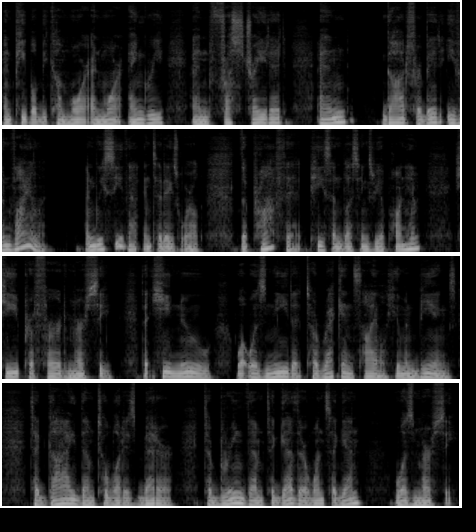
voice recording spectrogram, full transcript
and people become more and more angry and frustrated and, God forbid, even violent. And we see that in today's world. The Prophet, peace and blessings be upon him, he preferred mercy, that he knew what was needed to reconcile human beings, to guide them to what is better, to bring them together once again, was mercy.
